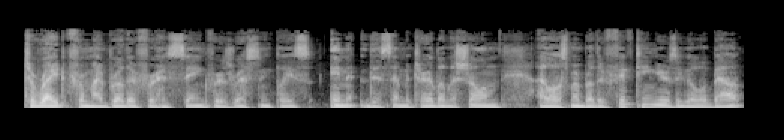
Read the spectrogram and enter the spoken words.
to write for my brother for his saying for his resting place in the cemetery of Shalom. I lost my brother 15 years ago about.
